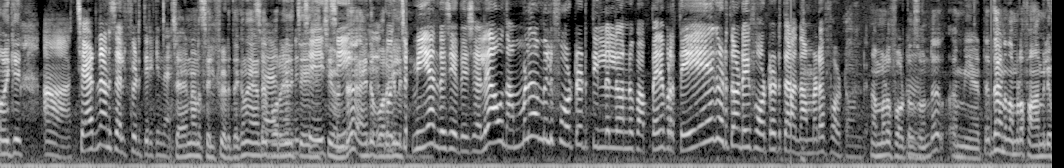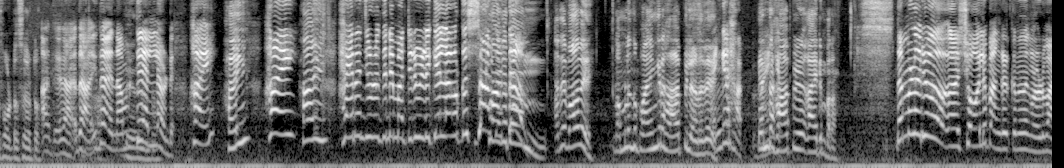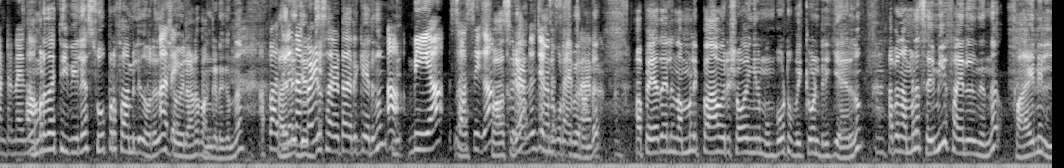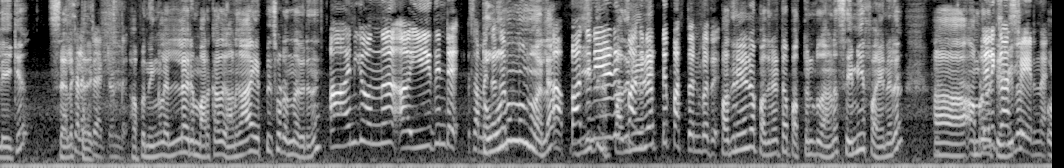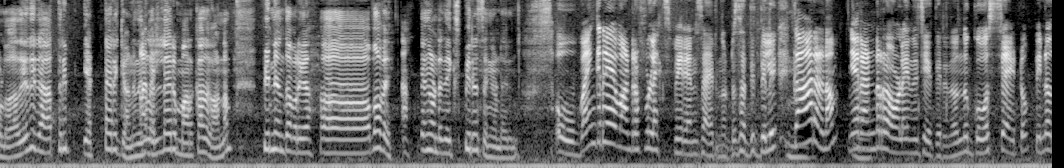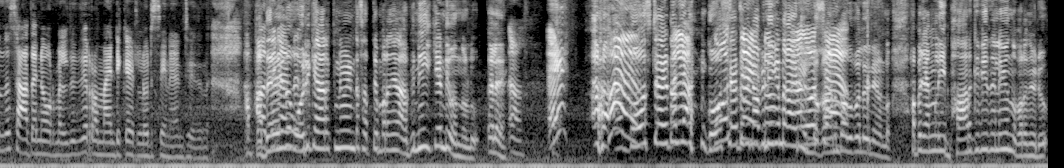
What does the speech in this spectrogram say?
നോക്കി. ആ ചേട്ടനാണ് സെൽഫി എടുത്തിരിക്കുന്നത് ചേട്ടനാണ് സെൽഫി എടുത്തേക്കുന്നത്. അതിന്റെ പുറകിൽ ചേച്ചിയുണ്ട്. അതിന്റെ പുറകിൽ മീ എന്താ ചെയ്തെച്ചാൽ ഓ നമ്മൾ തമ്മിൽ ഫോട്ടോ എടുത്തില്ലല്ലോ പറഞ്ഞു പപ്പനെ പ്രത്യേകം എടുത്തോണ്ട് ഈ ഫോട്ടോ എടുത്താ നമ്മുടെ ഫോട്ടോ ഉണ്ട്. നമ്മുടെ ഫോട്ടോസ് ഉണ്ട് അമ്മിയായിട്ട്. ഇതാണ് നമ്മുടെ ഫാമിലി ഫോട്ടോസ് കേട്ടോ. അതെ ഇതാ, ഇതാ നമുക്ക് എല്ലാം ഉണ്ട്. Hi hi hi hi hi രഞ്ജുണത്തിന്റെ മറ്റൊരു വീഡിയോക്ക് എല്ലാവർക്കും സ്വാഗതം. അതെ വാവേ നമ്മളിന്ന് ഭയങ്കര ഹാപ്പിയിലാണ് അല്ലേ? എന്താ ഹാപ്പി കാര്യം പറ. നമ്മളൊരു ഷോയിൽ പങ്കെടുക്കുന്നത് നിങ്ങളോട് പറഞ്ഞിട്ടുണ്ടായിരുന്നു അമൃത ടിവിയിലെ സൂപ്പർ ഫാമിലി എന്ന് പറയുന്ന ഷോയിലാണ് പങ്കെടുക്കുന്നത്. അപ്പൊ അതിൽ ജഡ്ജസ് ആയിട്ടായിരിക്കും മിയ സ്വസിക അങ്ങനെ കുറച്ച് പേരുണ്ട്. അപ്പൊ ഏതായാലും നമ്മളിപ്പോ ആ ഒരു ഷോ ഇങ്ങനെ മുമ്പോട്ട് പോയിക്കൊണ്ടിരിക്കുകയായിരുന്നു. അപ്പൊ നമ്മൾ സെമി ഫൈനലിൽ നിന്ന് ഫൈനലിലേക്ക് സെലക്ട് ആയി ആയിട്ടുണ്ട്. അപ്പൊ നിങ്ങൾ എല്ലാവരും മറക്കാതെ കാണുക. ആ എപ്പിസോഡ് എന്നാ വരുന്നത് എനിക്ക് ഒന്ന് ഈദിന്റെ തോന്നുന്നൊന്നുമല്ല. പതിനേഴ് പതിനെട്ട് പത്തൊൻപതാണ് സെമി ഫൈനൽ അമൃത ടിവിയിൽ ഉള്ളത്. അതായത് രാത്രി എട്ടരക്കാണ് നിങ്ങൾ എല്ലാവരും മറക്കാതെ കാണണം. പിന്നെ എന്താ പറയാ? വാവേ എങ്ങനെയുണ്ടായിരുന്നു എക്സ്പീരിയൻസ് എങ്ങനെയുണ്ടായിരുന്നു ഓ ഭയങ്കര വണ്ടർഫുൾ എക്സ്പീരിയൻസ് ആയിരുന്നു കേട്ടോ സത്യത്തിൽ. കാരണം ഞാൻ രണ്ട് റോളേന്ന് ചെയ്തിരുന്നു ഒന്ന് ഗോസ്റ്റ് ആയിട്ടും പിന്നെ ഒന്ന് സാധാ നോർമൽ റൊമാന്റിക് ആയിട്ടുള്ള ഒരു സീനാണ് ചെയ്തിരുന്നത്. അപ്പൊ ഒരു ക്യാരക്ടറിന് വേണ്ടി സത്യം പറഞ്ഞാൽ അഭിനയിക്കേണ്ടി വന്നുള്ളൂ അല്ലേ? ഗോസ്റ്റ് ആയിട്ട് ഗോസ്റ്റ് ആയിട്ട് പിന്നെ ആയിട്ടും, അഭിനയിക്കേണ്ട ആ, കാണുമ്പോൾ അതുപോലെ തന്നെയാണല്ലോ. അപ്പൊ ഞങ്ങൾ ഈ ഭാർഗവി നിലയം എന്ന് പറഞ്ഞൊരു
